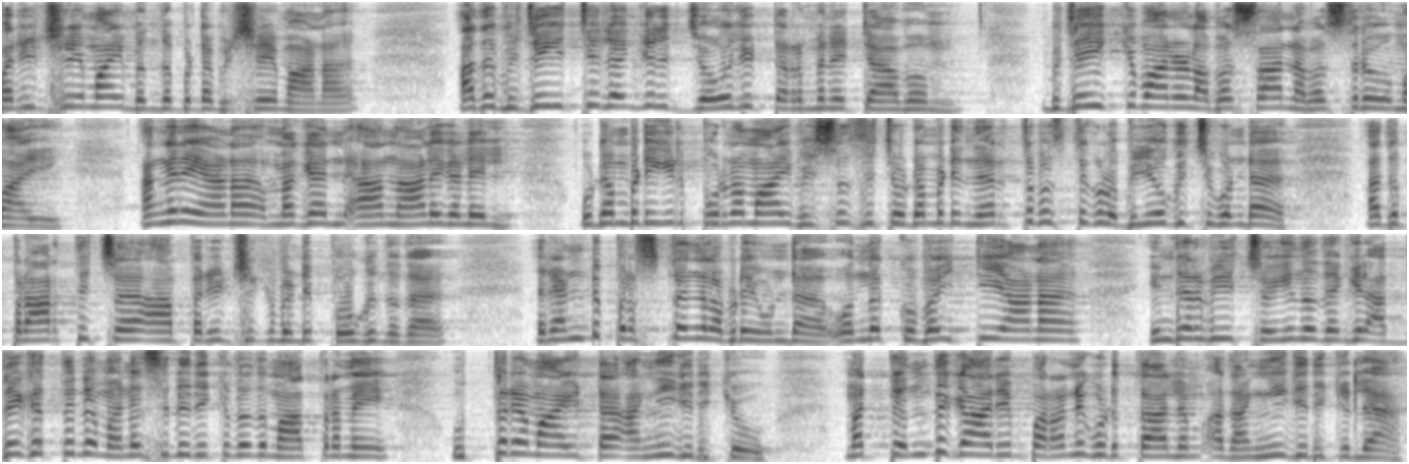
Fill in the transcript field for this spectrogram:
പരീക്ഷയുമായി ബന്ധപ്പെട്ട വിഷയമാണ്. അത് വിജയിച്ചില്ലെങ്കിൽ ജോലി ടെർമിനേറ്റ് ആവും. വിജയിക്കുവാനുള്ള അവസാന അവസരവുമായി അങ്ങനെയാണ് മകൻ ആ നാളുകളിൽ ഉടമ്പടിയിൽ പൂർണമായി വിശ്വസിച്ച് ഉടമ്പടി നേർച്ച വസ്തുക്കൾ ഉപയോഗിച്ചുകൊണ്ട് അത് പ്രാർത്ഥിച്ച് ആ പരീക്ഷയ്ക്ക് വേണ്ടി പോകുന്നത്. രണ്ട് പ്രശ്നങ്ങൾ അവിടെ ഉണ്ട്. ഒന്ന് കുവൈറ്റിയാണ് ഇന്റർവ്യൂ ചെയ്യുന്നതെങ്കിൽ അദ്ദേഹത്തിന്റെ മനസ്സിലിരിക്കുന്നത് മാത്രമേ ഉത്തരമായിട്ട് അംഗീകരിക്കൂ. മറ്റെന്ത് കാര്യം പറഞ്ഞു കൊടുത്താലും അത് അംഗീകരിക്കില്ല.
